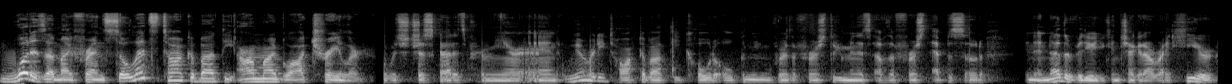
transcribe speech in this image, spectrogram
What is up, my friends? So let's talk about the On My Block trailer, which just got its premiere. And we already talked about the cold opening for the first three minutes of the first episode in another video. You can check it out right here.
